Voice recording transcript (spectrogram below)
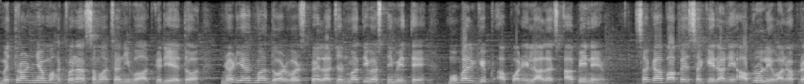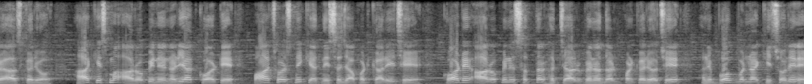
મિત્રો અન્ય મહત્વના સમાચારની વાત કરીએ તો નડિયાદમાં દોઢ વર્ષ પહેલાં જન્મદિવસ નિમિત્તે મોબાઈલ ગિફ્ટ આપવાની લાલચ આપીને સગા બાપે સગીરાની આબરૂ લેવાનો પ્રયાસ કર્યો. આ કેસમાં આરોપીને નડિયાદ કોર્ટે પાંચ વર્ષની કેદની સજા ફટકારી છે. કોર્ટે આરોપીને સત્તર હજાર રૂપિયાનો દંડ પણ કર્યો છે અને ભોગ બનનાર કિશોરીને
